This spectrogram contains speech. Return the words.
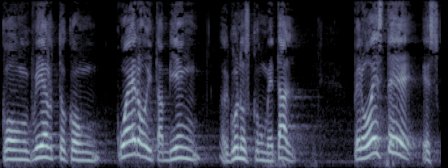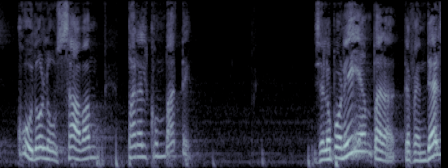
cubierto con cuero y también algunos con metal. Pero este escudo lo usaban para el combate. Se lo ponían para defender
